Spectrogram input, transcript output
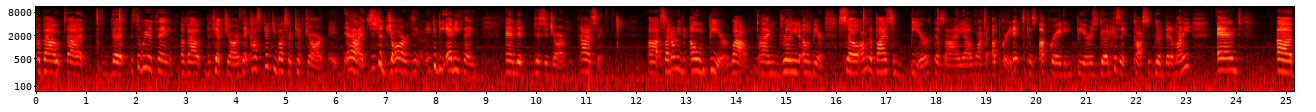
about uh, the. It's the weird thing about the tip jar is that it costs fifty bucks for a tip jar. It, yeah, it's just a jar. It could be anything, and it just a jar. I see. Uh, so I don't even own beer. Wow, I really need to own beer. So I'm gonna buy some beer because I uh, want to upgrade it because upgrading beer is good because it costs a good bit of money, and uh,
